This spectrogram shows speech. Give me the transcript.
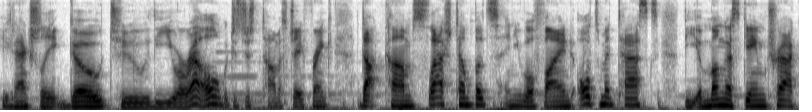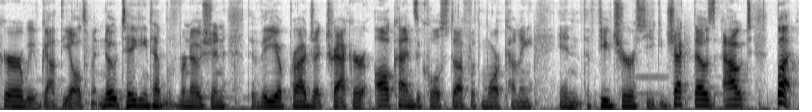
you can actually go to the URL, which is just thomasjfrank.com slash templates, and you will find Ultimate Tasks, the Among Us game tracker, we've got the Ultimate Note-taking template for Notion, the video project project tracker, all kinds of cool stuff with more coming in the future. So you can check those out. But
